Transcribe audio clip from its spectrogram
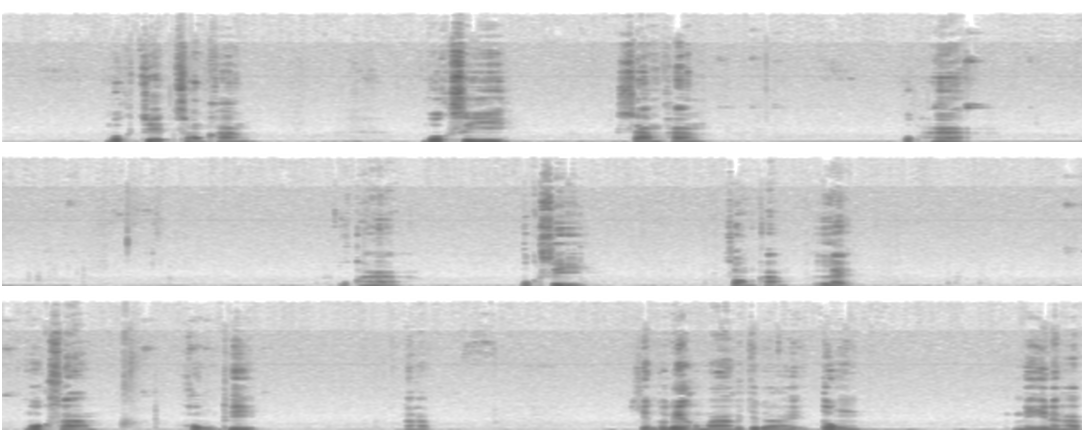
6 บวก 7 2 ครั้ง บวก4สามครั้ง บวกห้าบวกห้าบวกสี่สองครั้ง และบวกสามคงที่นะครับ เขียนตัวเลขออกมาก็จะได้ตรงนี้นะครับ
